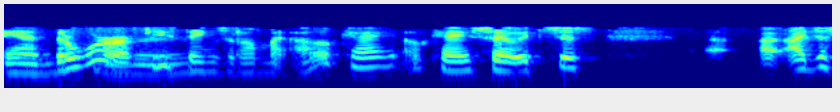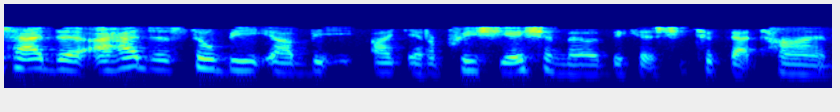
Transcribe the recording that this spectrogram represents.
And there were a few Mhm. things that I'm like, okay, okay. So it's just I, I just had to I had to still be uh, be like in appreciation mode because she took that time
